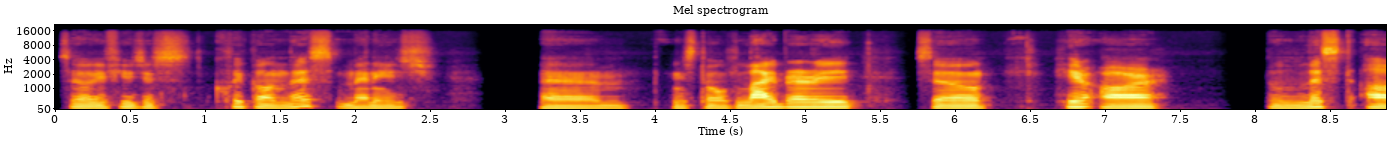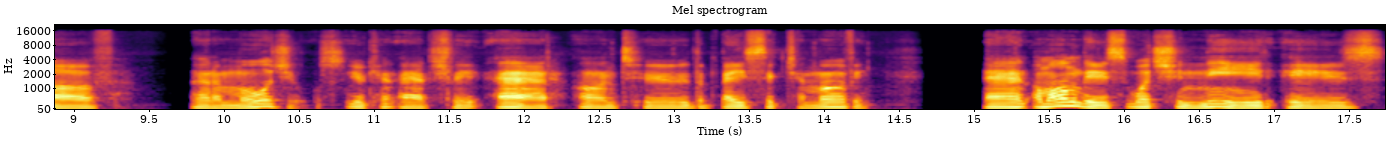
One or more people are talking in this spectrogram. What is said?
So if you just click on this, manage um, installed library. So here are the list of uh, modules you can actually add onto the basic Jamovi. And among these, what you need is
